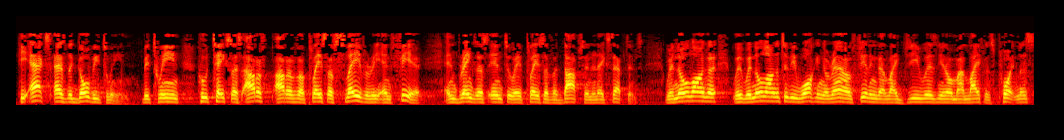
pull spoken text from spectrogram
He acts as the go-between, between who takes us out of, out of a place of slavery and fear and brings us into a place of adoption and acceptance. We're no longer, we're no longer to be walking around feeling that like, gee whiz, you know, my life is pointless.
